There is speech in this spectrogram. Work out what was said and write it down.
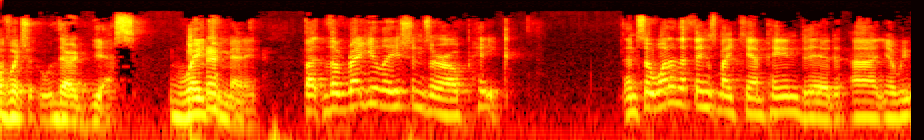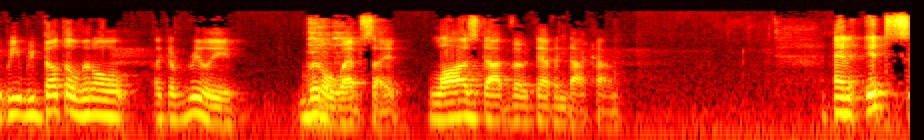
of which there yes, way too many, but the regulations are opaque. And so one of the things my campaign did, uh, you know, we, we, we built a little, like a really little website, laws.votedevin.com. And it's,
